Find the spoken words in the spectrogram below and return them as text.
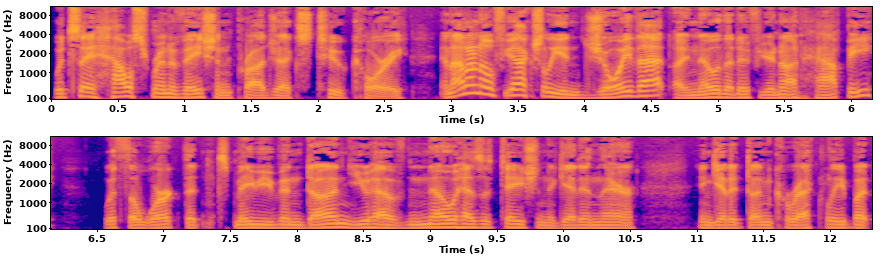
would say house renovation projects too, Corey. And I don't know if you actually enjoy that. I know that if you're not happy, with the work that's maybe been done, you have no hesitation to get in there and get it done correctly. But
